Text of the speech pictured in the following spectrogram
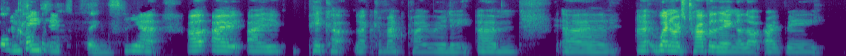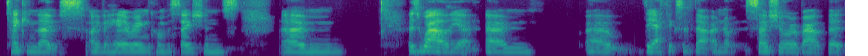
whole of things. Yeah I, I i pick up like a magpie really. Um uh I, when i was traveling a lot i'd be taking notes overhearing conversations. Um as well. Yeah, um, uh, the ethics of that I'm not so sure about, but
